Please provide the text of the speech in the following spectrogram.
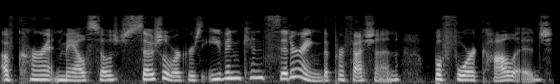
of current male so- social workers even considering the profession before college.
